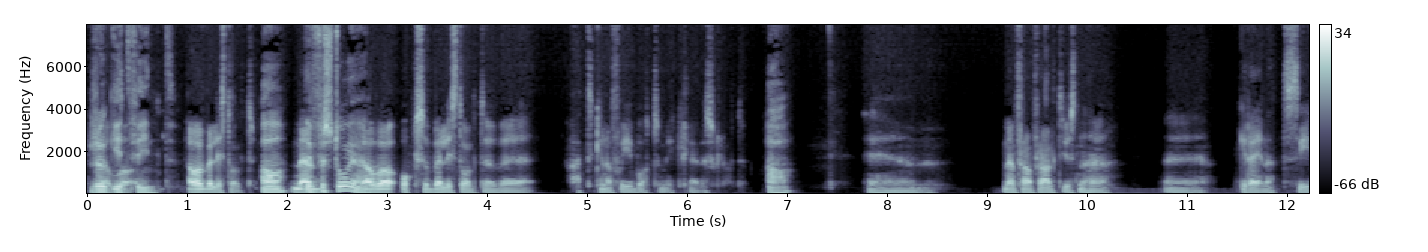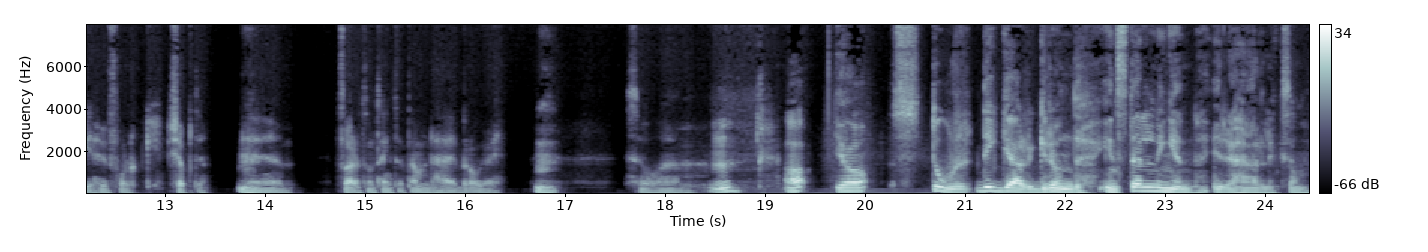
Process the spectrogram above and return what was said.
Ruggigt Jag var- fint. jag var väldigt stolt. Ja, Men det förstår jag. Jag var också väldigt stolt över att kunna få ge bort så mycket kläder såklart. Ja. Eh, men framförallt just den här eh, grejen att se hur folk köpte. Mm. Eh, för att de tänkte att ah, men det här är bra grej. Mm. Så, eh, mm. Ja, jag stordiggar grundinställningen i det här liksom.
